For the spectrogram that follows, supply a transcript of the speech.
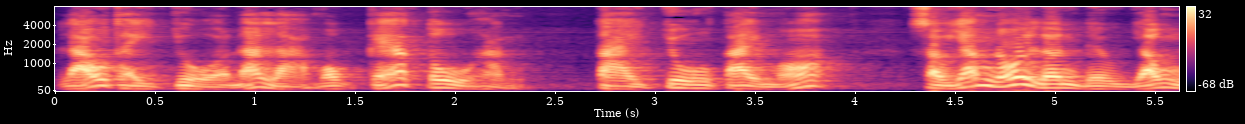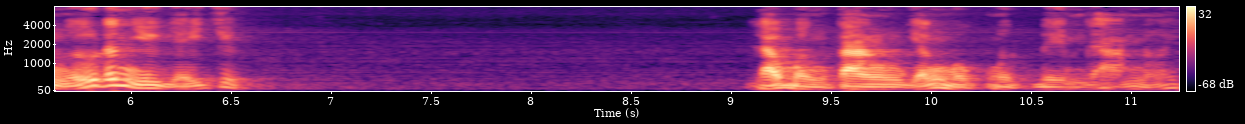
Lão thầy chùa đã là một kẻ tu hành, tài chuông tài mó, sao dám nói lên đều giọng ngữ đến như vậy chứ? Lão Bần Tăng vẫn một mực điềm đạm nói.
